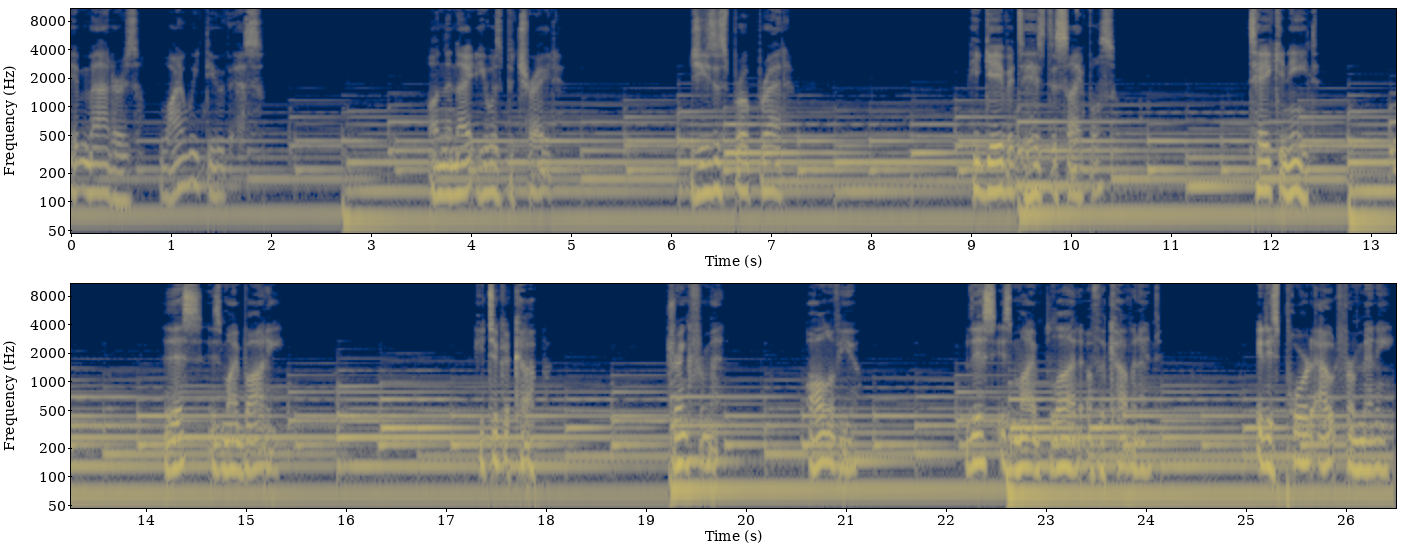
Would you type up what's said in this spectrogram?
It matters why we do this. On the night he was betrayed, Jesus broke bread. He gave it to his disciples. Take and eat. This is my body. He took a cup. Drink from it, all of you. This is my blood of the covenant. It is poured out for many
